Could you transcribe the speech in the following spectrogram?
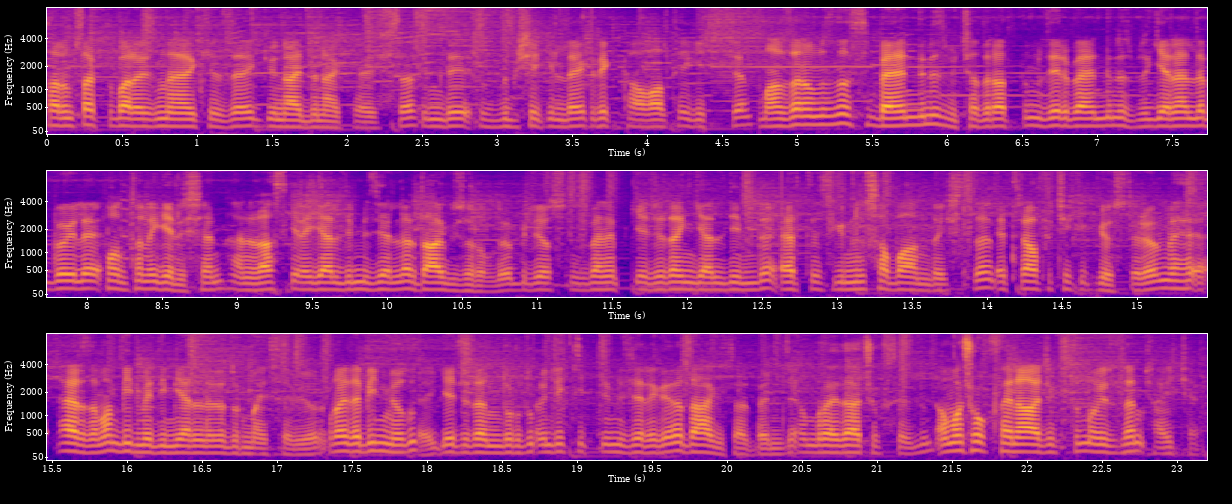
Sarımsaklı Barajı'ndan herkese günaydın arkadaşlar. Şimdi hızlı bir şekilde direkt kahvaltıya geçeceğim. Manzaramızı nasıl beğendiniz mi? Çadır attığımız yeri beğendiniz mi? Genelde böyle spontane gelişen, hani rastgele geldiğimiz yerler daha güzel oluyor. Biliyorsunuz ben hep geceden geldiğimde ertesi günün sabahında işte etrafı çekip gösteriyorum ve he- her zaman bilmediğim yerlere durmayı seviyorum. Burayı da bilmiyorduk. E, Geceden durduk. Önceki gittiğimiz yere göre daha güzel bence. Ben burayı daha çok sevdim. Ama çok fena acıktım o yüzden çay içerim.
